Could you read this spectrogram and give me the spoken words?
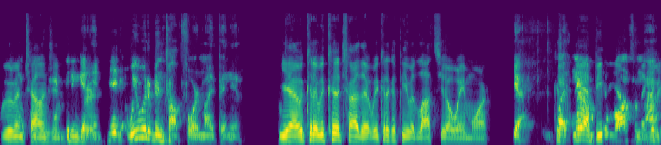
we would have been challenging. Didn't get injured. We would have been top four, in my opinion. Yeah, we could have. We could have tried that. We could have competed with Lazio way more. Yeah, but yeah, beat on from that.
